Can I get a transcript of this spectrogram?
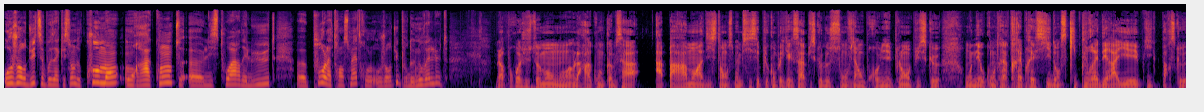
aujourd'hui de se poser la question de comment on raconte l'histoire des luttes pour la transmettre aujourd'hui pour de nouvelles luttes. Mais alors pourquoi justement on la raconte comme ça apparemment à distance, même si c'est plus compliqué que ça, puisque le son vient au premier plan, puisque on est au contraire très précis dans ce qui pourrait dérailler, parce que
